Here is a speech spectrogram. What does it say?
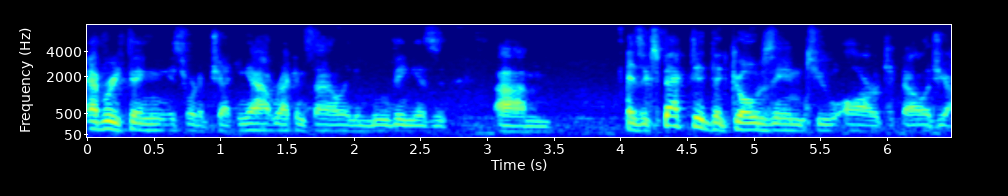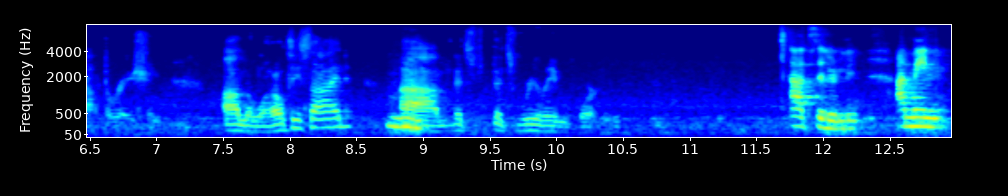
everything is sort of checking out reconciling and moving as um, as expected that goes into our technology operation on the loyalty side. Mm-hmm. Um, that's that's really important. Absolutely. I mean,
